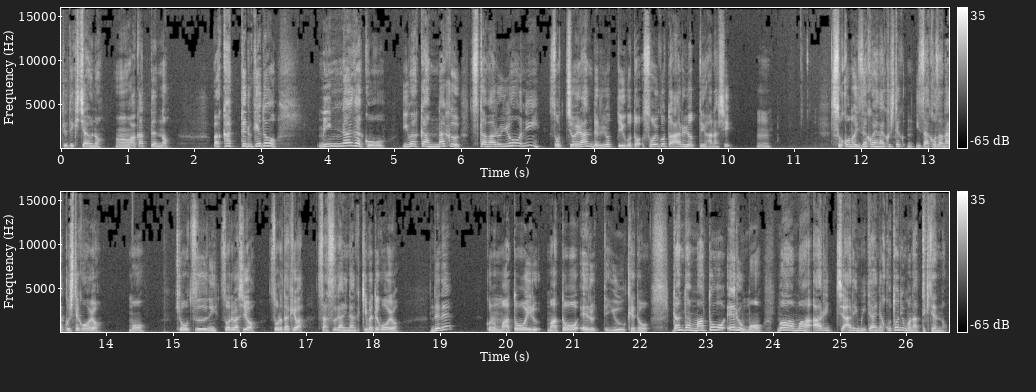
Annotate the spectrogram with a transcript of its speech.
出てきちゃうの。うん、分かってんの。分かってるけど、みんながこう、違和感なく伝わるように、そっちを選んでるよっていうこと、そういうことあるよっていう話。うん。そこのいざこやなくして、いざこざなくしてこうよ。もう、共通にそれはしよう。それだけは、さすがになんか決めてこうよ。でね、この的を得る、的を得るって言うけど、だんだん的を得るも、まあまあ、ありっちゃありみたいなことにもなってきてんの。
